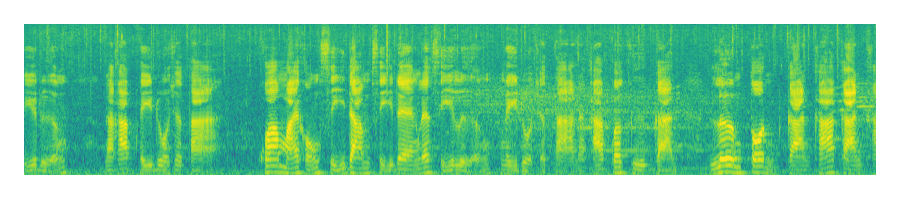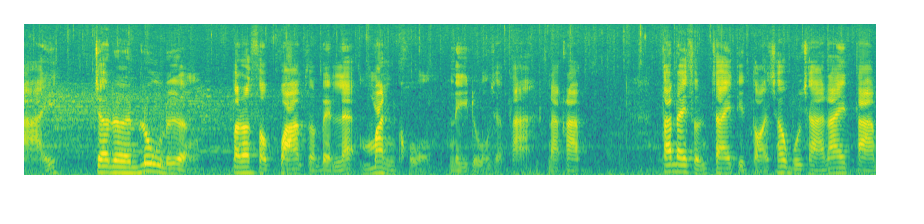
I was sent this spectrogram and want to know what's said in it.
สีเหลืองนะครับในดวงชะตา ความหมายของสีดำสีแดงและสีเหลืองในดวงชะตานะครับ ก็คือการเริ่มต้นการค้าการขาย เจริญรุ่งเรือง ประสบความสำเร็จและมั่นคงในดวงชะตานะครับท่านใดสนใจติดต่อเช่าบูชาได้ตาม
